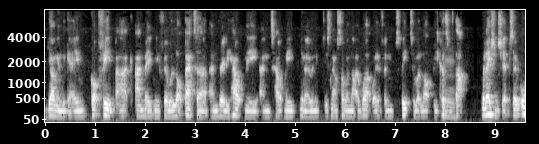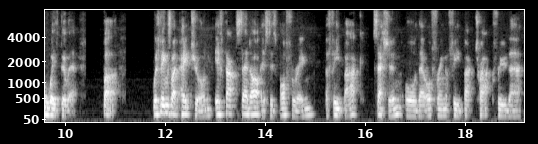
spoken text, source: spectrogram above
young in the game, got feedback and made me feel a lot better and really helped me and helped me, you know, and is now someone that I work with and speak to a lot because mm. of that relationship. So always do it. But with things like Patreon, if that said artist is offering a feedback session or they're offering a feedback track through their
